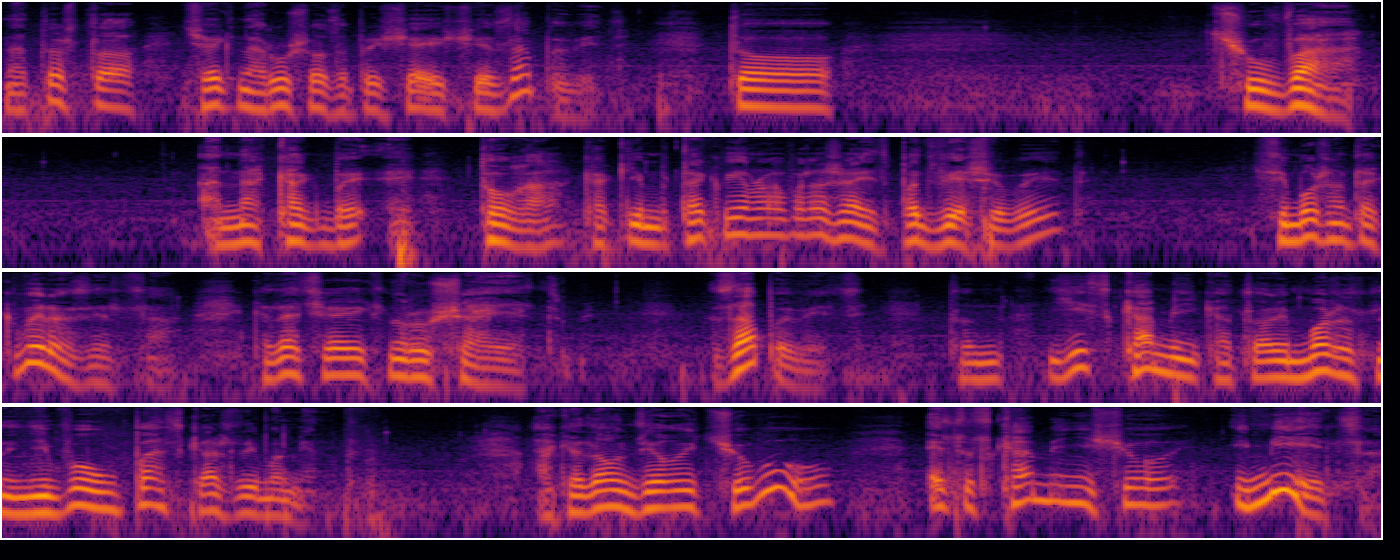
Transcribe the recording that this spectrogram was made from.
на то, что человек нарушил запрещающую заповедь, то чува, она как бы э, Тора, как им, так им выражает, подвешивает, если можно так выразиться, когда человек нарушает заповедь, то есть камень, который может на него упасть каждый момент. А когда он делает чуву, этот камень еще имеется,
